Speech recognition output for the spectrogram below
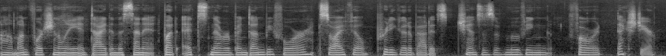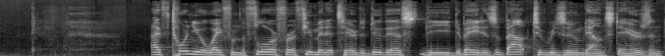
Um, unfortunately, it died in the Senate, but it's never been done before. So I feel pretty good about its chances of moving forward next year. I've torn you away from the floor for a few minutes here to do this. The debate is about to resume downstairs, and,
